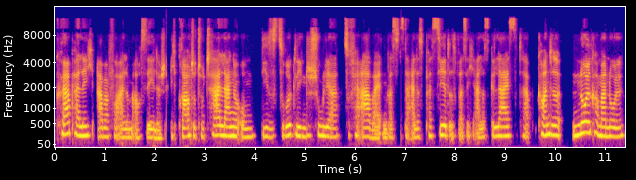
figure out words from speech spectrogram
körperlich, aber vor allem auch seelisch. Ich brauchte total lange, um dieses zurückliegende Schuljahr zu verarbeiten, was da alles passiert ist, was ich alles geleistet habe. Konnte 0,0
